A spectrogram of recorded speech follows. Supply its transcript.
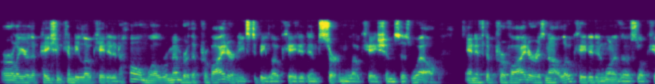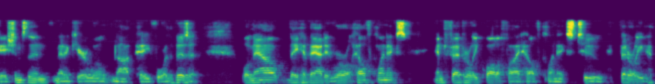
earlier, the patient can be located at home. Well, remember, the provider needs to be located in certain locations as well. And if the provider is not located in one of those locations, then Medicare will not pay for the visit. Well, now they have added rural health clinics and federally qualified health clinics to federally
